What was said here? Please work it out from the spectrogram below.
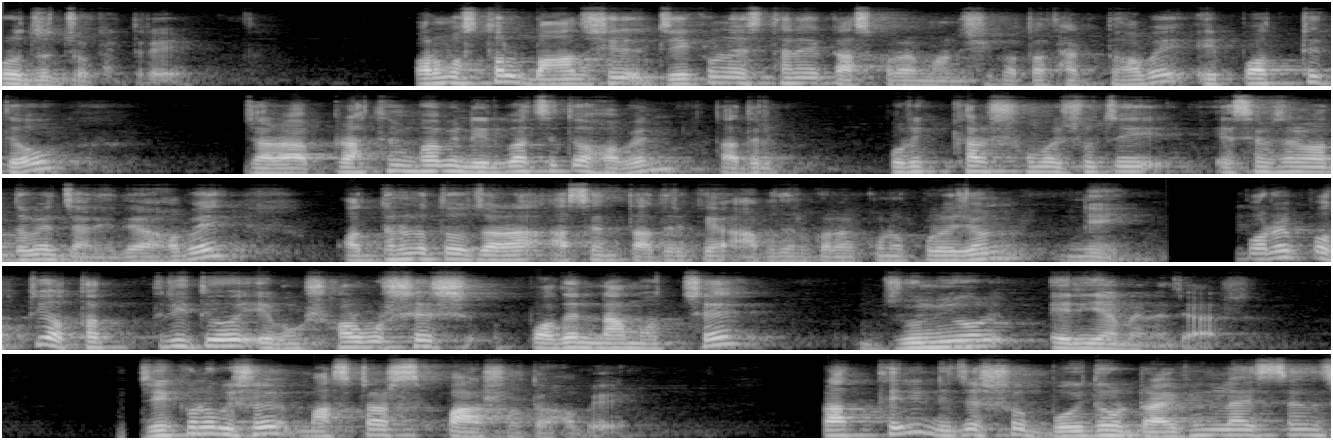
প্রযোজ্য ক্ষেত্রে। কর্মস্থল বাংলাদেশের যে কোনো স্থানে কাজ করার মানসিকতা থাকতে হবে। এই পদটিতেও যারা প্রাথমিকভাবে নির্বাচিত হবেন, তাদের পরীক্ষার সময়সূচি এস এর মাধ্যমে জানিয়ে দেওয়া হবে। অধ্যয়নরত যারা আছেন, তাদেরকে আবেদন করার কোনো প্রয়োজন নেই। পরের পদটি অর্থাৎ তৃতীয় এবং সর্বশেষ পদের নাম হচ্ছে জুনিয়র এরিয়া ম্যানেজার। যে কোনো বিষয়ে মাস্টার্স পাস হতে হবে। প্রার্থীর নিজস্ব বৈধ ড্রাইভিং লাইসেন্স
